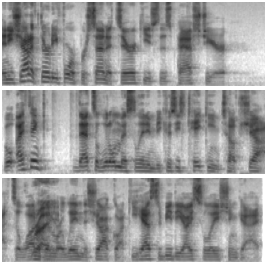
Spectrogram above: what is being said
And he shot at 34% at Syracuse this past year. But I think that's a little misleading because he's taking tough shots. A lot right. of them are laying the shot clock. He has to be the isolation guy.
